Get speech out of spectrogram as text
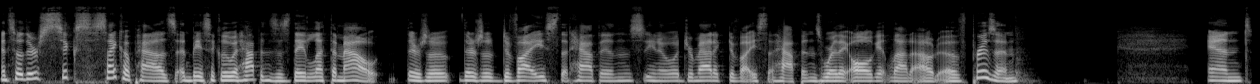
And so there's six psychopaths and basically what happens is they let them out. There's a there's a device that happens, you know, a dramatic device that happens where they all get let out of prison. And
